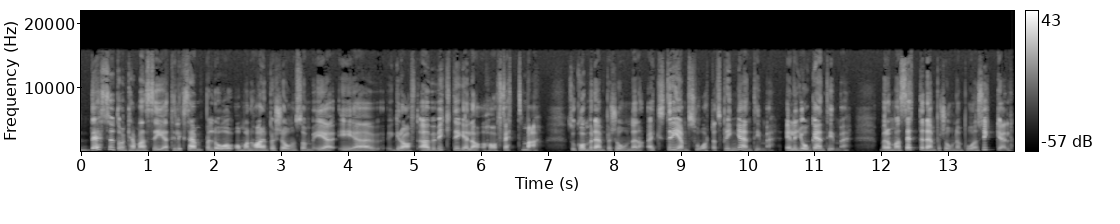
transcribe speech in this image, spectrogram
Dessutom kan man se till exempel då om man har en person som är, är gravt överviktig eller har fetma så kommer den personen ha extremt svårt att springa en timme eller jogga en timme. Men om man sätter den personen på en cykel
